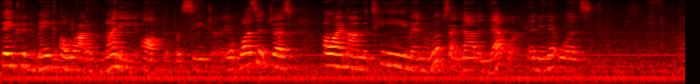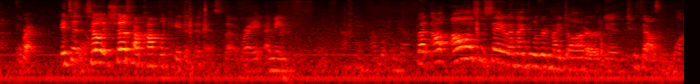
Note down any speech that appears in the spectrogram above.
they could make a lot of money off the procedure. It wasn't just, oh, I'm on the team and whoops, I'm not in network. I mean, it was. Right. It's, a- so it shows how complicated it is though, right? I mean, But I'll, I'll also say, when I delivered my daughter in 2001,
